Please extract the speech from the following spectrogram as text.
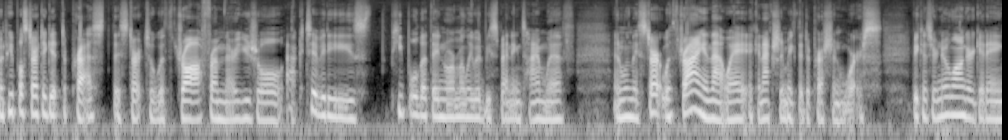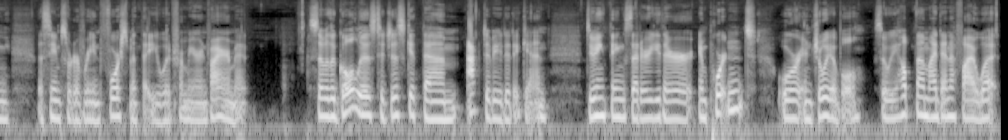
when people start to get depressed, they start to withdraw from their usual activities, people that they normally would be spending time with. And when they start withdrawing in that way, it can actually make the depression worse because you're no longer getting the same sort of reinforcement that you would from your environment. So the goal is to just get them activated again, doing things that are either important or enjoyable. So we help them identify what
